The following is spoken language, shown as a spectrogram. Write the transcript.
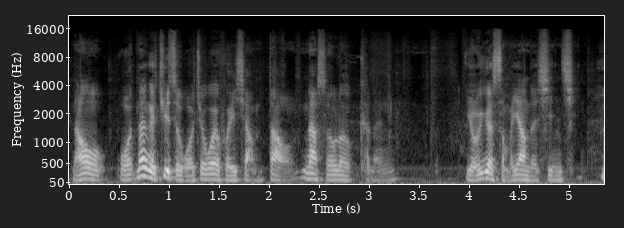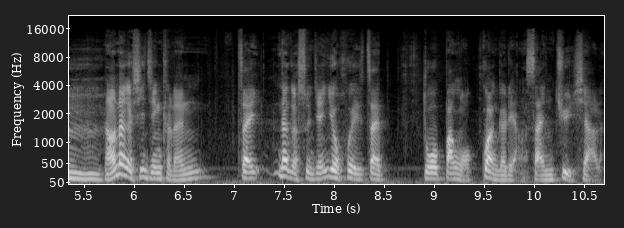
然后我那个句子我就会回想到那时候的可能有一个什么样的心情，嗯嗯，然后那个心情可能在那个瞬间又会再多帮我灌个两三句下来，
